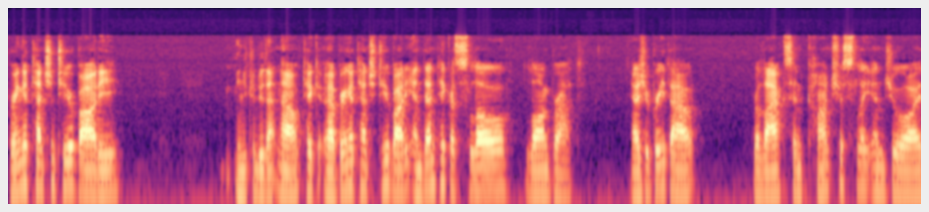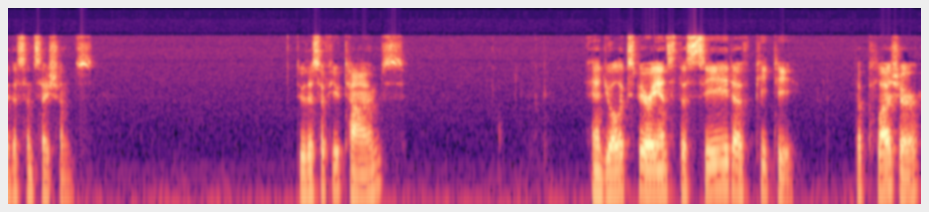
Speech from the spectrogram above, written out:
Bring attention to your body, and you can do that now. Take, uh, bring attention to your body, and then take a slow, long breath. As you breathe out, relax and consciously enjoy the sensations. Do this a few times, and you'll experience the seed of piti, the pleasure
